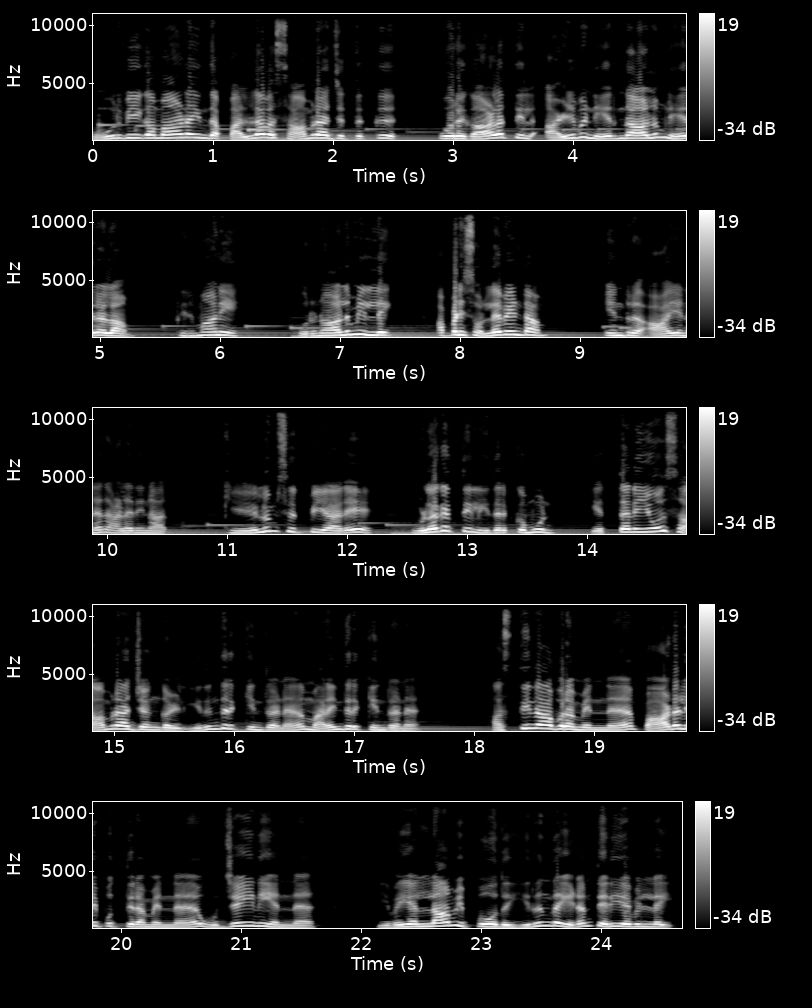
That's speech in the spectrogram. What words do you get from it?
பூர்வீகமான இந்த பல்லவ சாம்ராஜ்யத்துக்கு ஒரு காலத்தில் அழிவு நேர்ந்தாலும் நேரலாம். பெருமானே ஒரு நாளும் இல்லை. அப்படி சொல்ல வேண்டாம் என்று ஆயனர் அலறினார். கேளும் சிற்பியாரே உலகத்தில் இதற்கு முன் எத்தனையோ சாம்ராஜ்யங்கள் இருந்திருக்கின்றன மறைந்திருக்கின்றன. ஹஸ்தினாபுரம் என்ன பாடலிபுத்திரம் என்ன உஜ்ஜயினி என்ன இவையெல்லாம் இப்போது இருந்த இடம் தெரியவில்லை.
